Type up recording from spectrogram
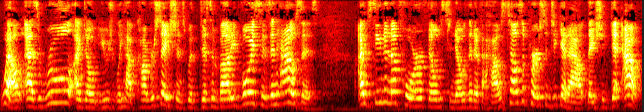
Well, as a rule, I don't usually have conversations with disembodied voices in houses. I've seen enough horror films to know that if a house tells a person to get out, they should get out.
